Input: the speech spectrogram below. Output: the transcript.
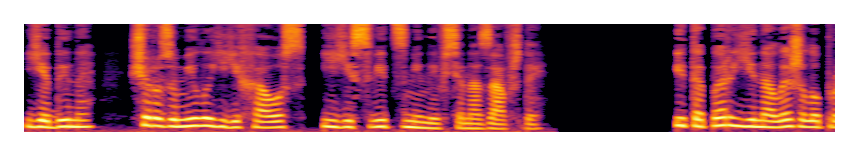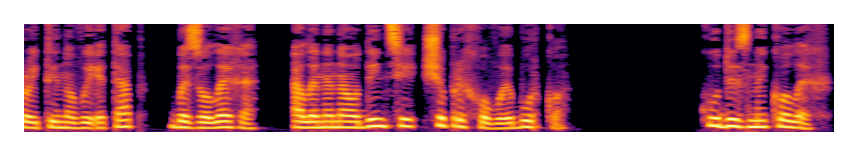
єдине, що розуміло її хаос, її світ змінився назавжди. І тепер їй належало пройти новий етап, без Олега, але не наодинці, що приховує бурко. Куди зник Олег?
